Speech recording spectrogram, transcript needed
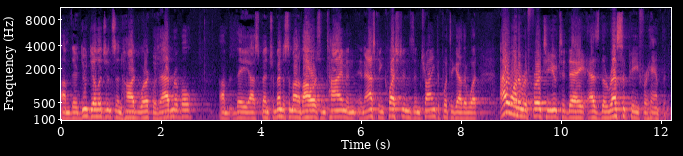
Um, Their due diligence and hard work was admirable. Um, They uh, spent tremendous amount of hours and time in in asking questions and trying to put together what I want to refer to you today as the recipe for Hampton.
